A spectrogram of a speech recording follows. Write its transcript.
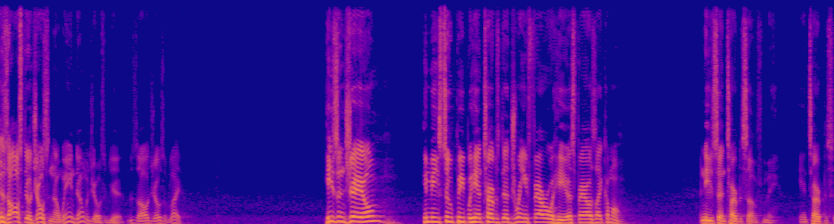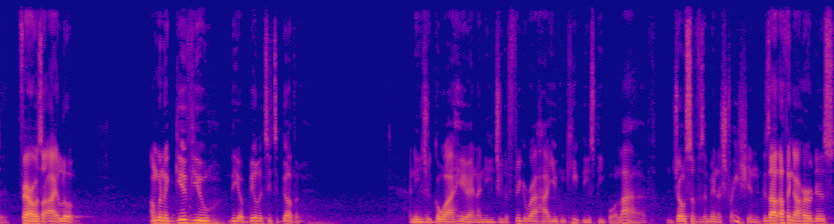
This is all still Joseph now. We ain't done with Joseph yet. This is all Joseph life. He's in jail. He meets two people. He interprets their dream. Pharaoh hears. Pharaoh's like, come on. I need you to interpret something for me. He interprets it. Pharaoh's like, all right, look, I'm going to give you the ability to govern. I need you to go out here and I need you to figure out how you can keep these people alive. Joseph's administration, because I, I, think I heard this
